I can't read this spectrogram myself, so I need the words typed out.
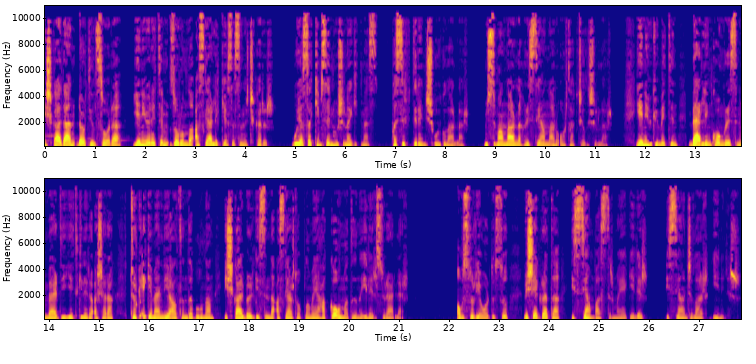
İşgalden dört yıl sonra yeni yönetim zorunlu askerlik yasasını çıkarır. Bu yasa kimsenin hoşuna gitmez. Pasif direniş uygularlar. Müslümanlarla Hristiyanlar ortak çalışırlar. Yeni hükümetin Berlin Kongresi'nin verdiği yetkileri aşarak Türk egemenliği altında bulunan işgal bölgesinde asker toplamaya hakkı olmadığını ileri sürerler. Avusturya ordusu Vişegrad'a isyan bastırmaya gelir, isyancılar yenilir.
